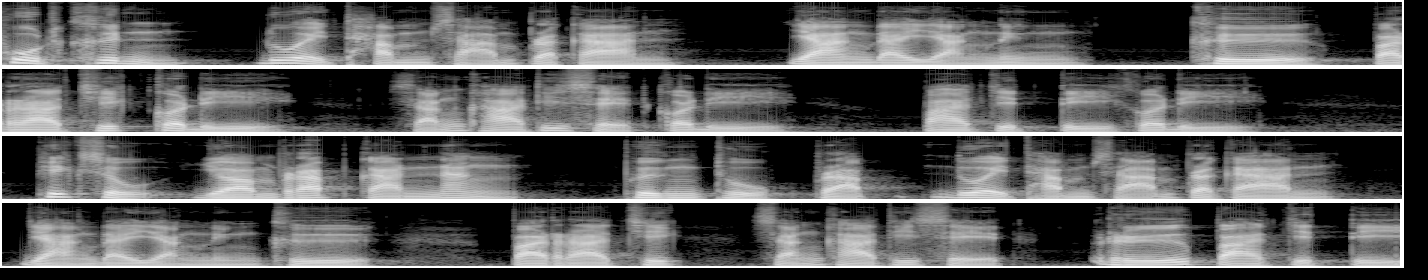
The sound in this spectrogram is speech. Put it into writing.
พูดขึ้นด้วยธรรมสามประการ อย่างใดอย่างหนึ่ง คือปราชิกก็ดี สังฆาทิเศษก็ดี ปาจิตตีก็ดี ภิกษุยอมรับการนั่งพึงถูกปรับด้วยธรรมสามประการ อย่างใดอย่างหนึ่งคือ ปาราชิก สังฆาทิเศษหรือปาจิตตี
